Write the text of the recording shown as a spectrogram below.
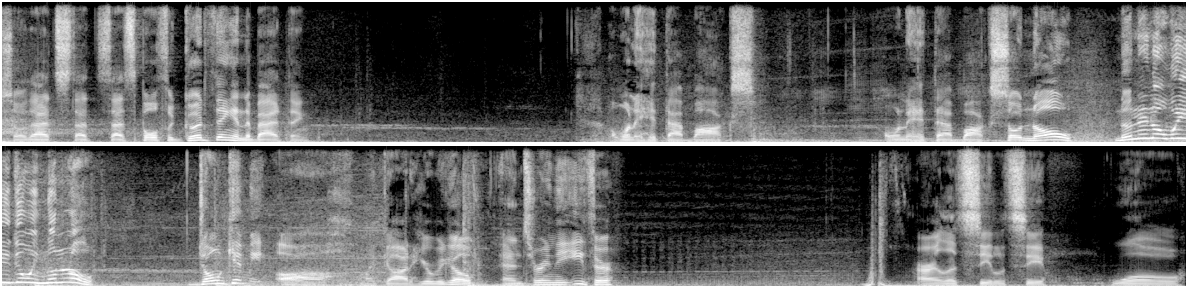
So that's that's that's both a good thing and a bad thing. I want to hit that box. I want to hit that box. So no. No no no, what are you doing? No no no. Don't get me. Oh my god, here we go. Entering the ether. All right, let's see. Let's see. Whoa.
